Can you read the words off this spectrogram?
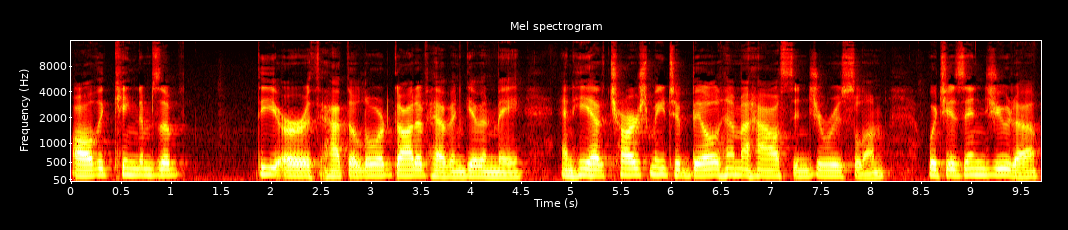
all the kingdoms of the earth hath the Lord God of heaven given me, and he hath charged me to build him a house in Jerusalem, which is in Judah,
